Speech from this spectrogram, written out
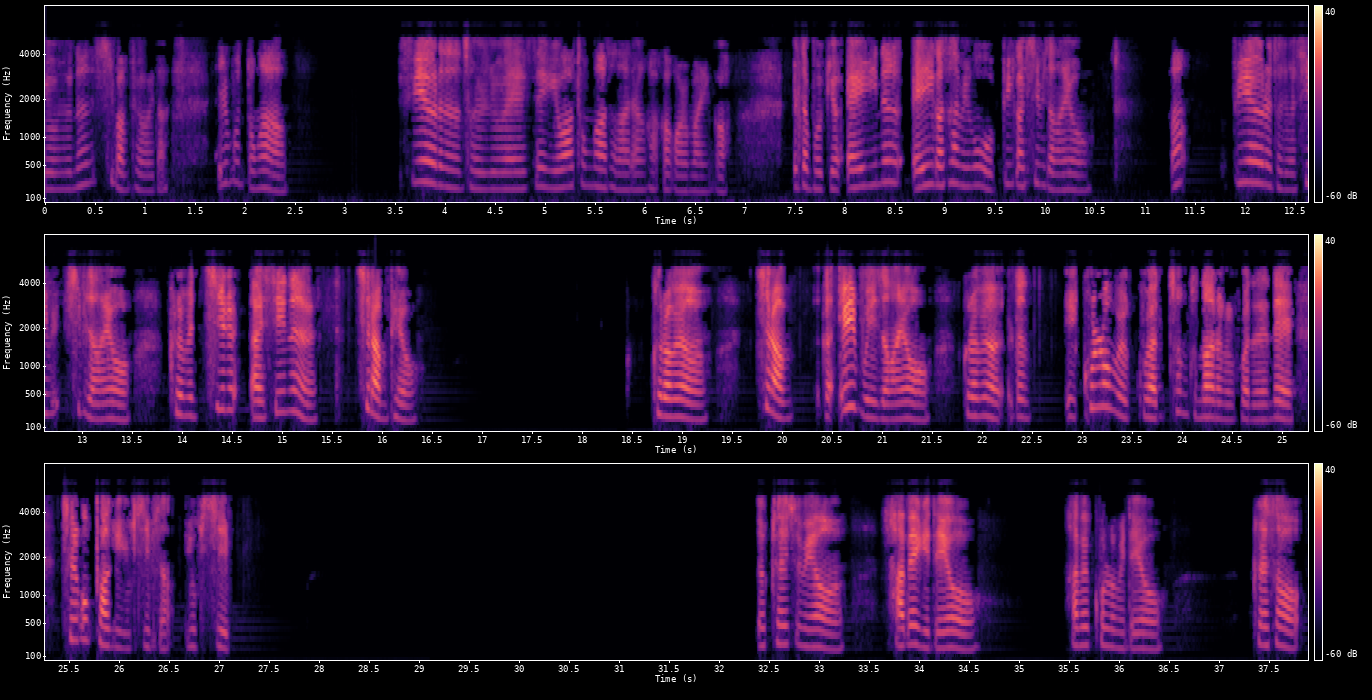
전류는 10A이다. 1분 동안 C에 흐르는 전류의 세기와 통과 전하량 각각 얼마인가? 일단 볼게요. A는 A가 3이고 B가 10이잖아요. 어? B에 흐르는 전류가 10, 10이잖아요. 그러면 7, 아니 C는 7A. 그러면 7A, 그러니까 1분이잖아요. 그러면 일단 이 콜롬을 구해야, 총 전하량을 구해야 되는데 7 곱하기 60이잖아. 60. 이렇게 해주면 400이 돼요. 400 콜롬이 돼요. 그래서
